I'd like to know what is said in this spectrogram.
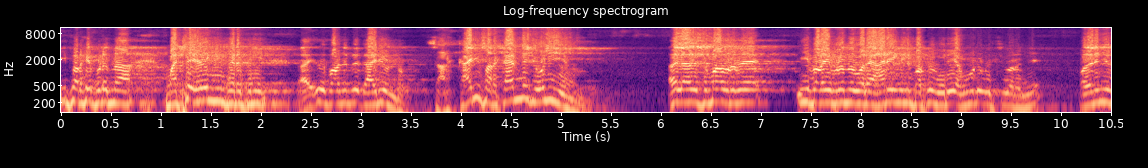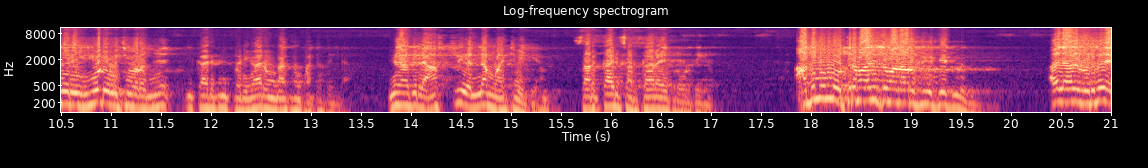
ഈ പറയപ്പെടുന്ന മറ്റേതെങ്കിലും തരത്തിൽ ഇത് പറഞ്ഞിട്ട് കാര്യമുണ്ടോ? സർക്കാർ സർക്കാരിന്റെ ജോലി ചെയ്യണം. അതല്ലാതെ ചുമ്മാ വെറുതെ ഈ പറയപ്പെടുന്ന പോലെ ആരെങ്കിലും പത്ത് പേര് അങ്ങോട്ട് വെച്ച് പറഞ്ഞ് പതിനഞ്ച് പേര് ഇങ്ങോട്ട് വിളിച്ചു പറഞ്ഞ് കാര്യത്തിൽ പരിഹാരം ഉണ്ടാക്കാൻ പറ്റത്തില്ല. ഇതിനകത്ത് രാഷ്ട്രീയം എല്ലാം മാറ്റിവെക്കാം സർക്കാർ സർക്കാരായി പ്രവർത്തിക്കണം. അതിനുള്ള ഉത്തരവാദിത്വമാണ് അവർക്ക് കിട്ടിയിട്ടുള്ളത്. അതല്ലാതെ വെറുതെ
